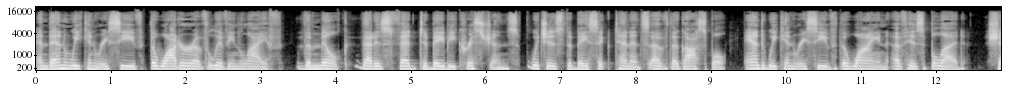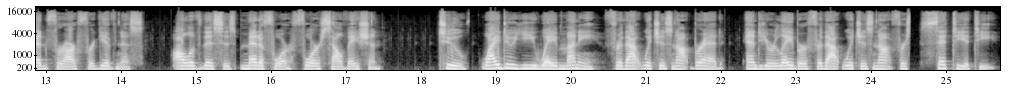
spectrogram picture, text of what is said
and then we can receive the water of living life, the milk that is fed to baby Christians, which is the basic tenets of the gospel, and we can receive the wine of His blood, shed for our forgiveness. All of this is metaphor for salvation. 2. Why do ye weigh money for that which is not bread, and your labor for that which is not for satiety?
